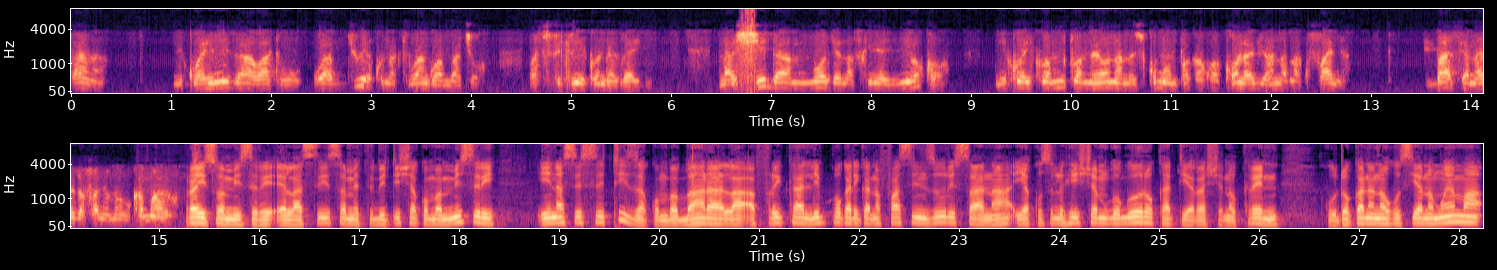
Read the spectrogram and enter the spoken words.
sana ni kuwahimiza watu wajue kuna kiwango ambacho wasifikirie kwenda zaidi, na shida moja nafikiria iliyoko ni kuwa ikiwa mtu ameona amesukumwa mpaka kwa kona hivyo hana la kufanya, basi anaweza fanya mambo kama hayo. Rais wa Misri El Sisi amethibitisha kwamba Misri inasisitiza kwamba bara la Afrika lipo katika nafasi nzuri sana ya kusuluhisha mgogoro kati ya Russia na Ukraine kutokana na uhusiano mwema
